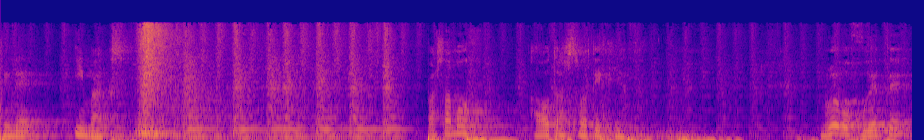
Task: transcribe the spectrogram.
cine IMAX. Pasamos a otras noticias. Nuevo juguete,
